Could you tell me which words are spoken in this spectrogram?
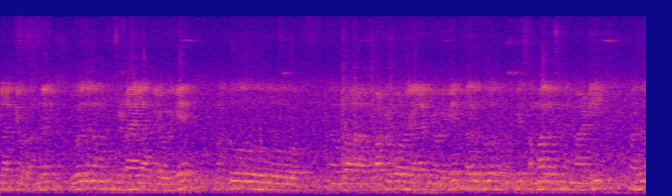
ಇಲಾಖೆಯವರು, ಅಂದರೆ ಯುವಜನ ಮತ್ತು ಕ್ರೀಡಾ ಇಲಾಖೆಯವರಿಗೆ ಮತ್ತು ವಾಟರ್ ಬೋರ್ಡ್ ಇಲಾಖೆಯವರಿಗೆ ಕರೆದು ಅದರ ಬಗ್ಗೆ ಸಮಾಲೋಚನೆ ಮಾಡಿ, ಅದು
